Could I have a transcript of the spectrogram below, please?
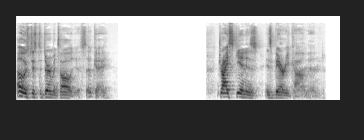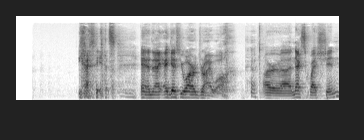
Oh, it's just a dermatologist. Okay. Dry skin is, is very common. Yes, yes. And I, I guess you are drywall. Our uh, next question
